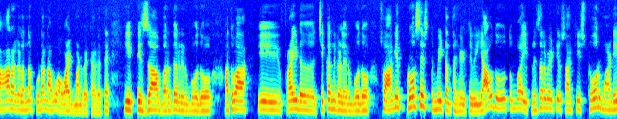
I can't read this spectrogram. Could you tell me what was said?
ಆಹಾರಗಳನ್ನು ಕೂಡ ನಾವು ಅವಾಯ್ಡ್ ಮಾಡಬೇಕಾಗತ್ತೆ. ಈ ಪಿಜ್ಜಾ ಬರ್ಗರ್ ಇರ್ಬೋದು, ಅಥವಾ ಈ ಫ್ರೈಡ್ ಚಿಕನ್ಗಳಿರ್ಬೋದು ಸೊ ಹಾಗೆ ಪ್ರೋಸೆಸ್ಡ್ ಮೀಟ್ ಅಂತ ಹೇಳ್ತೀವಿ. ಯಾವುದು ತುಂಬ ಈ ಪ್ರಿಸರ್ವೇಟಿವ್ಸ್ ಹಾಕಿ ಸ್ಟೋರ್ ಮಾಡಿ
